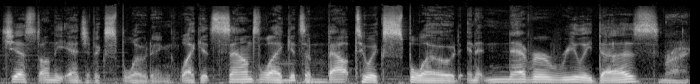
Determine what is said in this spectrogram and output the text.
just on the edge of exploding. Like it sounds like it's Mm-hmm. about to explode, and it never really does. Right.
